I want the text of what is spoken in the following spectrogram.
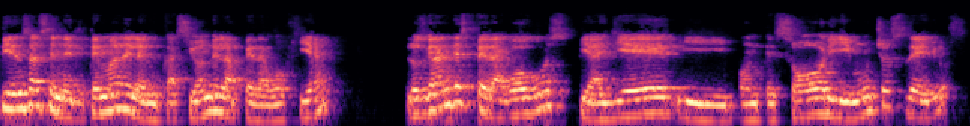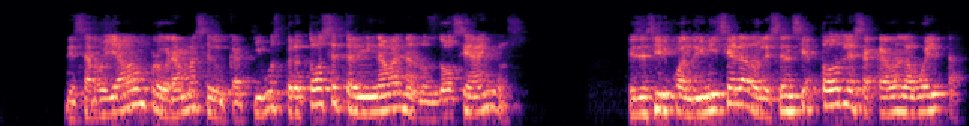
piensas en el tema de la educación, de la pedagogía, los grandes pedagogos, Piaget y Montessori y muchos de ellos, desarrollaban programas educativos, pero todos se terminaban a los 12 años. Es decir, cuando inicia la adolescencia, todos le sacaron la vuelta.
